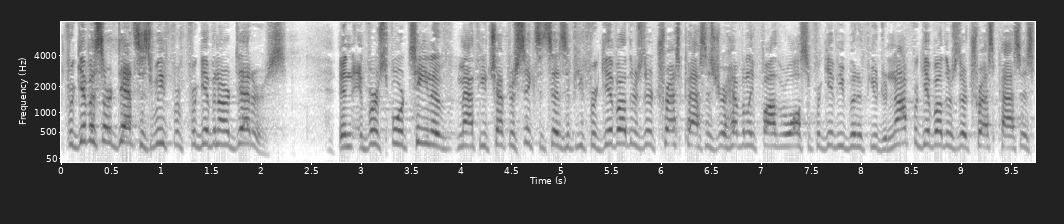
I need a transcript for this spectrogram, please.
Forgive us our debts as we've forgiven our debtors. In, in, verse 14 of Matthew chapter 6, it says, If you forgive others their trespasses, your heavenly Father will also forgive you. But if you do not forgive others their trespasses,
